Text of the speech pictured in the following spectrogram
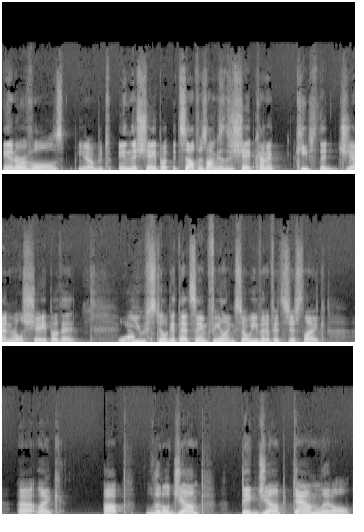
intervals, you know, in the shape itself. As long as the shape kind of keeps the general shape of it, Yeah. you still get that same feeling. So even if it's just like uh, like up, little jump, big jump, down little,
